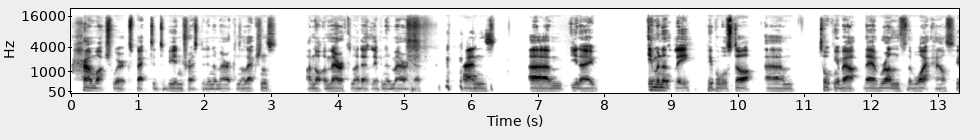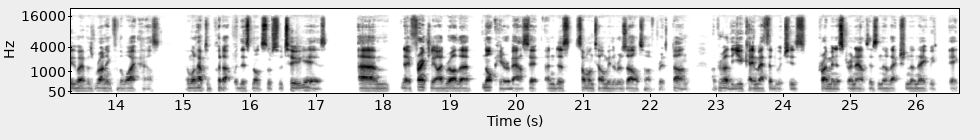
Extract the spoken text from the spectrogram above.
how much we're expected to be interested in American elections. I'm not American. I don't live in America. and, um, you know, imminently people will start um, talking about their run for the White House, whoever's running for the White House, and we'll have to put up with this nonsense for two years. Um, no, frankly, I'd rather not hear about it and just someone tell me the result after it's done. I prefer the UK method, which is Prime Minister announces an election and eight, week, eight,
